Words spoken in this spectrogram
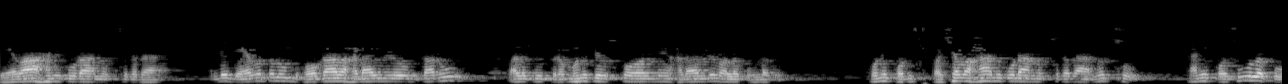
దేవాహని కూడా అనొచ్చు కదా. అంటే దేవతలు భోగాల హడావిడిలో ఉంటారు వాళ్ళకి బ్రహ్మను తెలుసుకోవాలనే హడావిడి వాళ్ళకు ఉండదు. కొన్ని పశవహ అని కూడా అనొచ్చు కదా అనొచ్చు. కానీ పశువులకు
